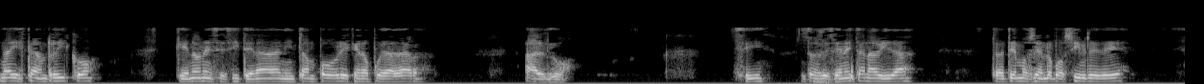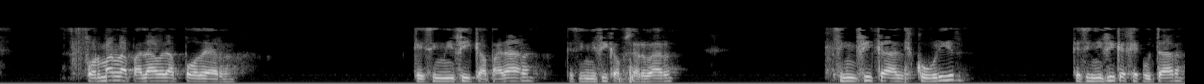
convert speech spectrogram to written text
nadie es tan rico que no necesite nada, ni tan pobre que no pueda dar algo. ¿Sí? Entonces Sí. en esta Navidad tratemos en lo posible de formar la palabra poder, que significa parar, que significa observar, que significa descubrir, que significa ejecutar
